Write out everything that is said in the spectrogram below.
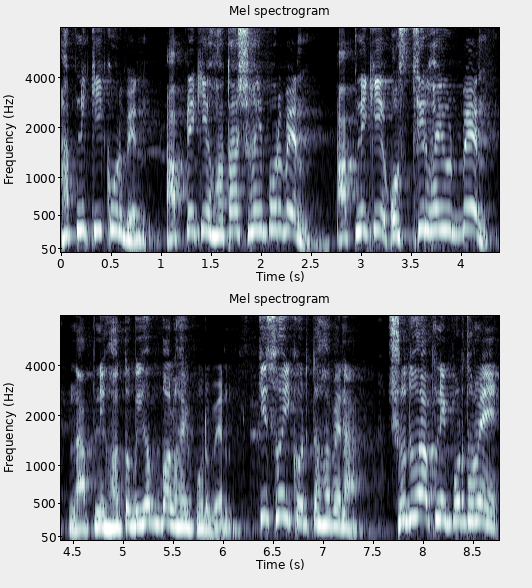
আপনি কি করবেন? আপনি কি হতাশ হয়ে পড়বেন? আপনি কি অস্থির হয়ে উঠবেন? না, আপনি হতবিহব্বল হয়ে পড়বেন। কিছুই করতে হবে না। শুধু আপনি প্রথমে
